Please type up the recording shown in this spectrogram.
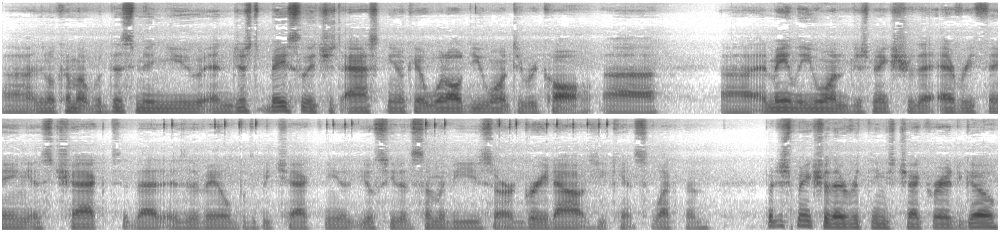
uh, and it'll come up with this menu and just basically it's just asking okay what all do you want to recall? Uh, uh, and mainly you want to just make sure that everything is checked that is available to be checked. You, you'll see that some of these are grayed out so you can't select them. But just make sure that everything's checked ready to go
